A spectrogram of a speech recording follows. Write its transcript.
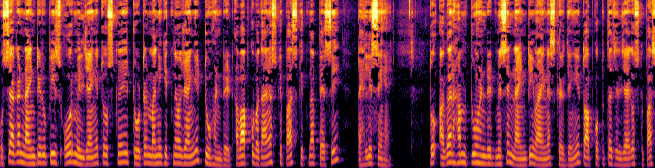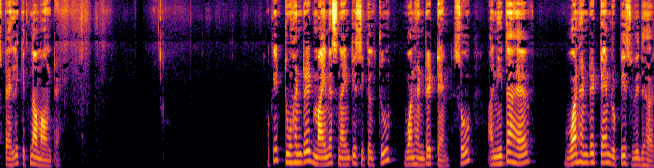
उससे अगर नाइन्टी रुपीज़ और मिल जाएँगे तो उसके टोटल मनी कितने हो जाएँगे? टू हंड्रेड अब आपको बताना उसके पास कितना पैसे पहले से हैं। तो अगर हम टू हंड्रेड में से नाइन्टी माइनस कर देंगे तो आपको पता चल जाएगा उसके पास पहले कितना अमाउंट है। Okay two hundred minus ninety equal to one hundred ten so Anita have 110 rupees with her.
